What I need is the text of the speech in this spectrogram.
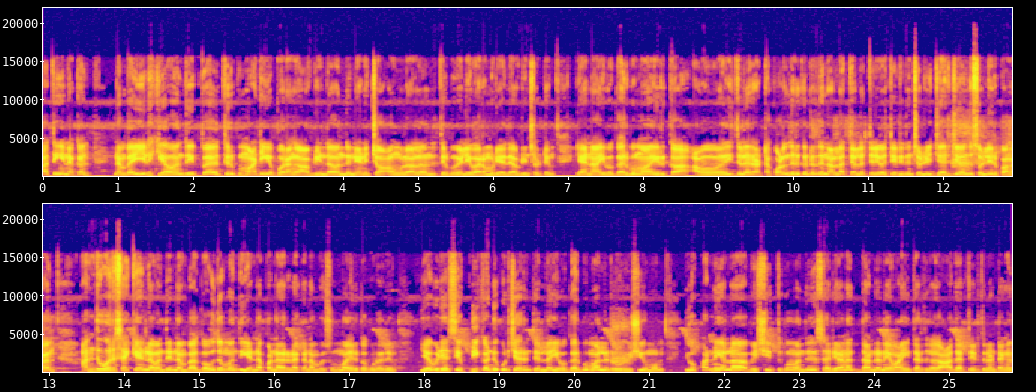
பார்த்தீங்கன்னாக்கா நம்ம இலக்கியம் வந்து இப்போ திரும்ப மாட்டிக்க போகிறாங்க அப்படின்னு தான் வந்து நினச்சோம். அவங்களால வந்து திரும்ப வெளியே வர முடியாது அப்படின்னு சொல்லிட்டு. ஏன்னா இவள் கர்ப்பமாக இருக்கா? அவள் வயிற்றுல ரெட்டை குழந்தை இருக்குன்றது நல்லா தெள்ள தெளிவாக தெரியுதுன்னு சொல்லி ஜட்ஜே வந்து சொல்லியிருப்பாங்க. அந்த ஒரு செகண்டில் வந்து நம்ம கௌதம் வந்து என்ன பண்ணாருனாக்கா நம்ம சும்மா இருக்கக்கூடாது. எவிடன்ஸ் எப்படி கண்டுபிடிச்சாருன்னு தெரியல. இவ கர்ப்பமா இல்லைன்ற ஒரு விஷயமும் இவ பண்ண எல்லா விஷயத்துக்கும் வந்து சரியான தண்டனையை வாங்கி தரதுக்காக ஆதாரத்தை எடுத்துட்டு வந்துட்டாங்க.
